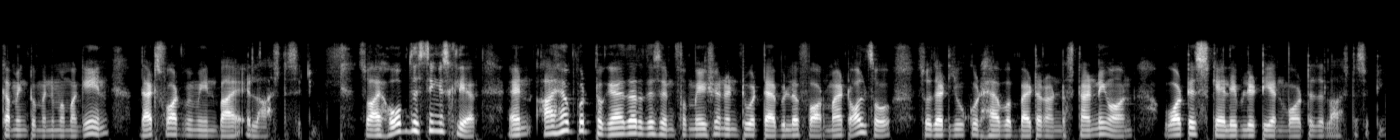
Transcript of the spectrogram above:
coming to minimum again. That's what we mean by elasticity. So i hope this thing is clear. And i have put together this information into a tabular format also so that you could have a better understanding on what is scalability and what is elasticity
